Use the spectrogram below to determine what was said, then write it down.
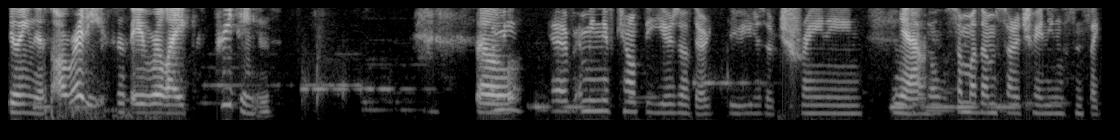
doing this already since they were like preteens. So I mean, if, I mean, if count the years of their, their years of training, yeah, You know, some of them started training since like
